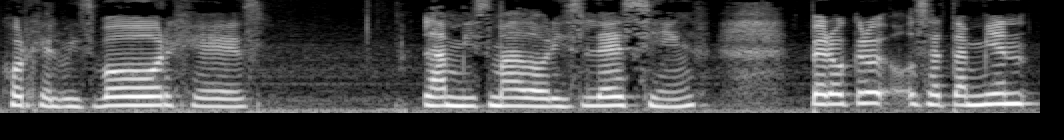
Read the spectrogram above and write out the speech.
Jorge Luis Borges, la misma Doris Lessing, pero creo, o sea, también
